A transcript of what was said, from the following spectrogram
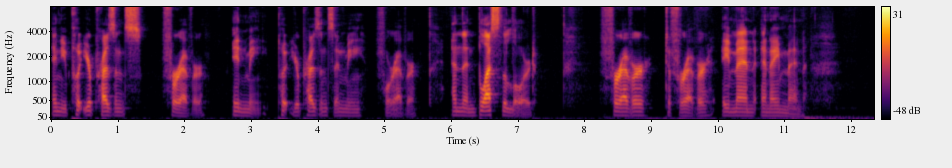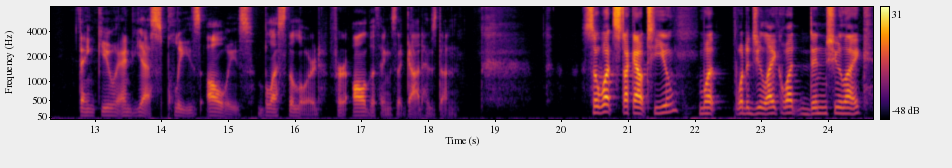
and you put your presence forever in me. Put your presence in me forever. And then bless the Lord forever to forever. Amen and amen. Thank you, and yes, please always bless the Lord for all the things that God has done. So, what stuck out to you? What what did you like? What didn't you like?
